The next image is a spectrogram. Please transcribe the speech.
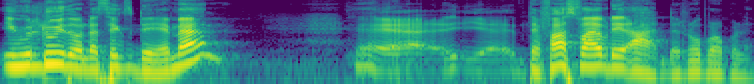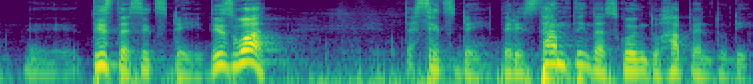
He will do it on the sixth day. Amen? Uh, the first five days, ah, there's no problem. Uh, this is the sixth day. This is what? The sixth day. There is something that's going to happen today.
